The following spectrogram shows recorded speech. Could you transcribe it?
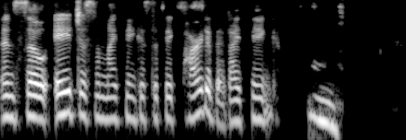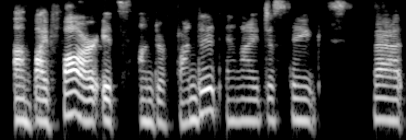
And so ageism, I think, is a big part of it. I think mm. um, by far it's underfunded. And I just think that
